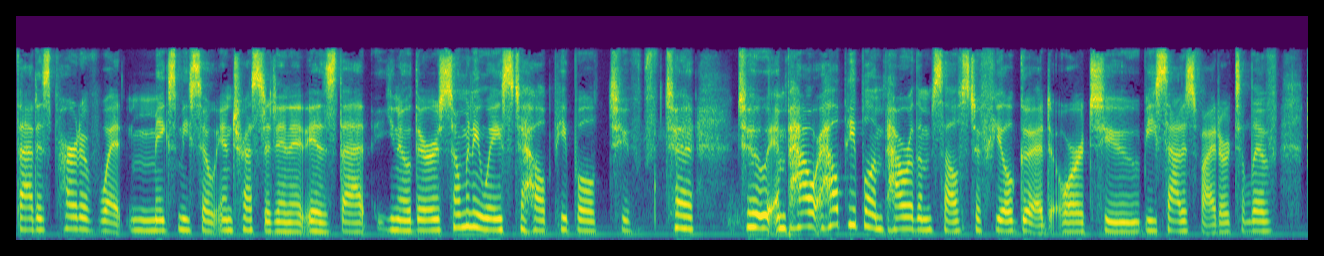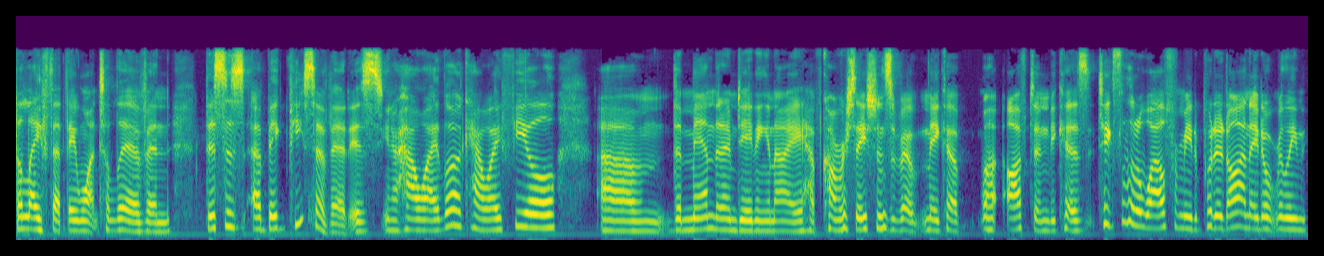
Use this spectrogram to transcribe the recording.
that is part of what makes me so interested in it is that you know there are so many ways to help people to to to empower help people empower themselves to feel good or to be satisfied or to live the life that they want to live. And this is a big piece of it is you know how I look how I feel. Um, the man that I'm dating and I have conversations about makeup often because it takes a little while for me to put it on. I don't really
